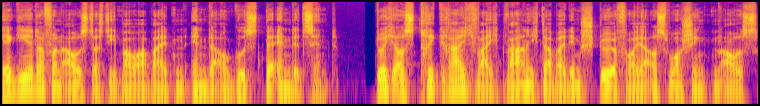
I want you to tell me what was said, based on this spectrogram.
Er gehe davon aus, dass die Bauarbeiten Ende August beendet sind. Durchaus trickreich weicht Warnig dabei dem Störfeuer aus Washington aus.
